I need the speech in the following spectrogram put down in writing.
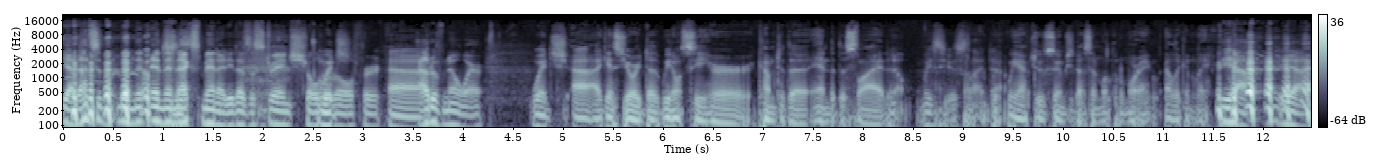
Yeah, that's in the, in the, the next minute. He does a strange shoulder Which, roll for uh, out of nowhere. Which uh, I guess Yori does. We don't see her come to the end of the slide. No, we see her slide down. We have to assume she does it a little more elegantly. yeah, yeah.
